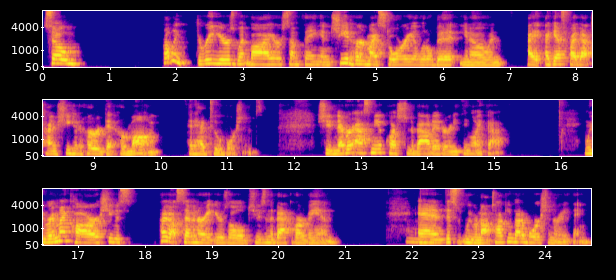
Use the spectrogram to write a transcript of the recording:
So probably three years went by or something, and she had heard my story a little bit, you know, and I, I guess by that time she had heard that her mom had had two abortions. She had never asked me a question about it or anything like that. We were in my car. She was probably about seven or eight years old. She was in the back of our van. Mm. And this, we were not talking about abortion or anything.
